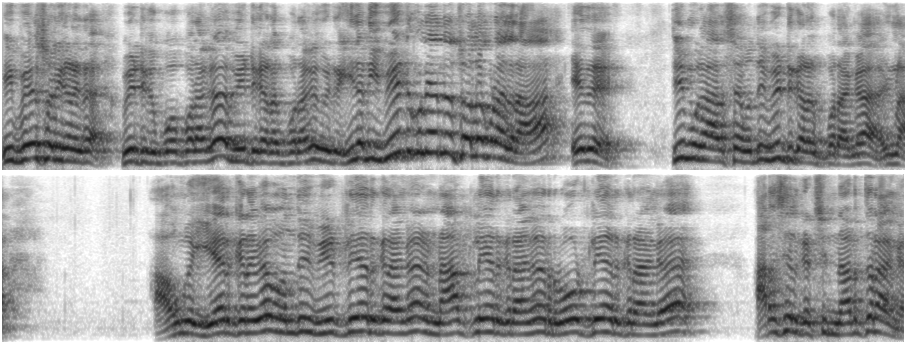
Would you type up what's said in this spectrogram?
நீ பேர் சொல்லி கிடக்குற. வீட்டுக்கு போக போறாங்க வீட்டுக்கு கிடக்க போறாங்க வீட்டுக்கு இதை நீ வீட்டுக்குள்ளே இருந்து சொல்லக்கூடாதுடா. எது? திமுக அரசை வந்து வீட்டுக்கு கிடக்க போறாங்க. இல்லைங்களா? அவங்க ஏற்கனவே வந்து வீட்லேயே இருக்கிறாங்க நாட்டிலே இருக்கிறாங்க ரோட்லேயே இருக்கிறாங்க. அரசியல் கட்சி நடத்துகிறாங்க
